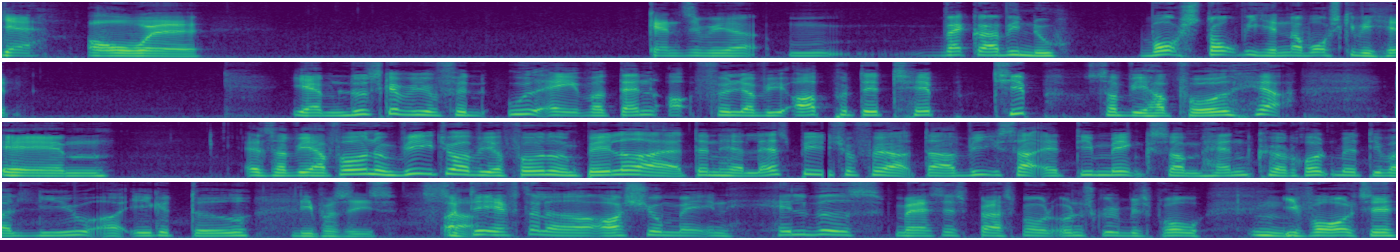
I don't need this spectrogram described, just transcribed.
Ja. Og øh, Gantemir, hvad gør vi nu? Hvor står vi hen, og hvor skal vi hen? Jamen, nu skal vi jo finde ud af, hvordan følger vi op på det tip, tip som vi har fået her. Øhm, altså, vi har fået nogle videoer, vi har fået nogle billeder af den her lastbilchauffør, der viser, at de mink, som han kørte rundt med, de var live og ikke døde. Lige præcis. Så. Og det efterlader os jo med en helvedes masse spørgsmål, undskyld mit sprog, Mm. i forhold til,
